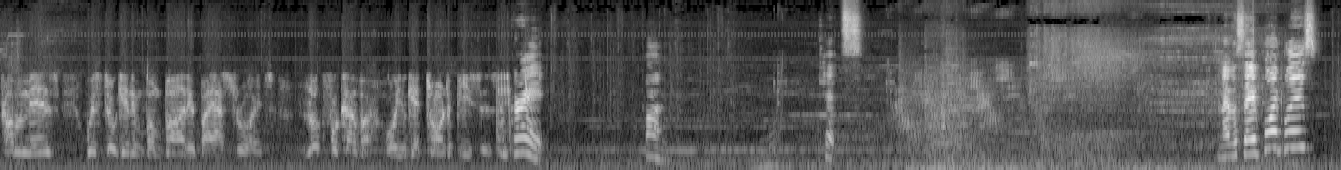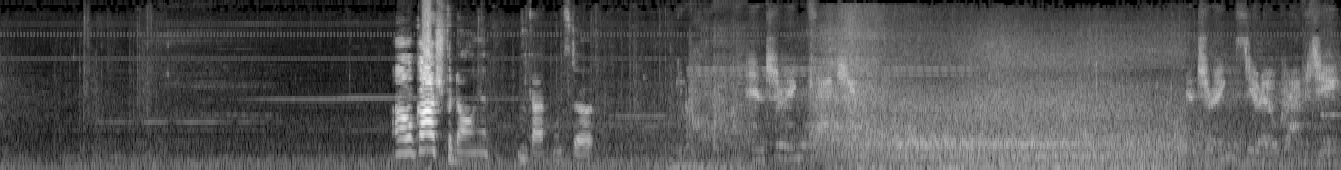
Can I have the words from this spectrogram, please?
Problem is, we're still getting bombarded by asteroids. Look for cover, or you'll get torn to pieces. Oh, great. Fun. Tits. Can I have a save point, please? Oh gosh, fadong it. Okay, let's do it. Entering vacuum. Entering zero gravity.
